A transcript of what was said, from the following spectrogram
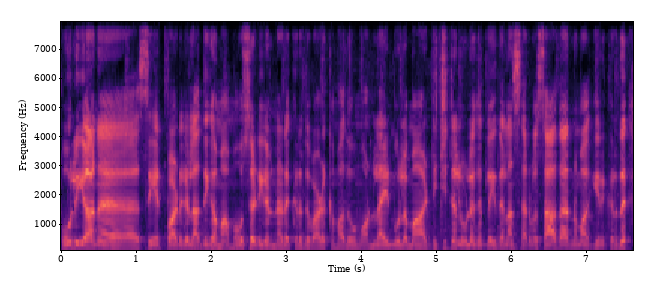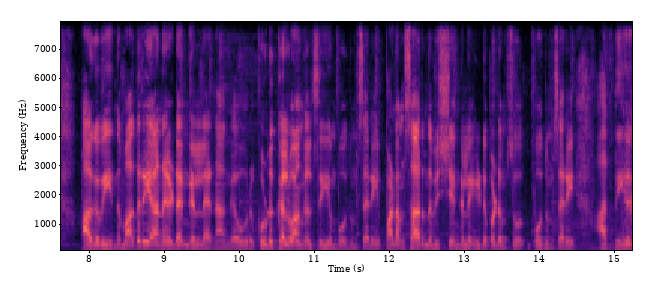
போலியான செயற்பாடுகள் அதிகமாக மோசடிகள் நடக்கிறது வழக்கம். அதுவும் ஆன்லைன் மூலமாக டிஜிட்டல் உலகத்தில் இதெல்லாம் சர்வ சாதாரணமாக இருக்கிறது. ஆகவே இந்த மாதிரியான இடங்களில் நாங்கள் ஒரு கொடுக்கல் வாங்கல் செய்யும் போதும் சரி பணம் சார்ந்த விஷயங்களில் ஈடுபடும் போதும் சரி அதிக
